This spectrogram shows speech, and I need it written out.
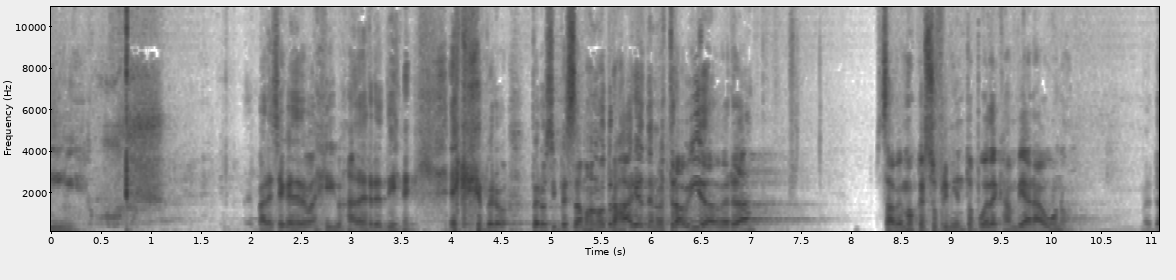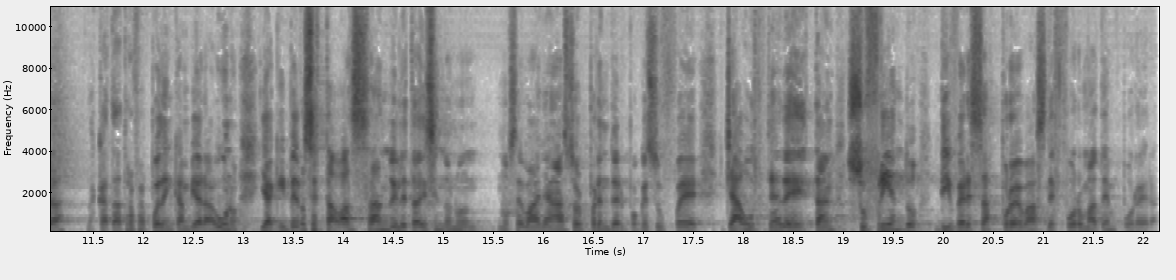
y parecía que se iban a derretir. Es que, pero, pero si pensamos en otras áreas de nuestra vida, ¿verdad? Sabemos que el sufrimiento puede cambiar a uno, ¿verdad? Las catástrofes pueden cambiar a uno. Y aquí Pedro se está avanzando y le está diciendo, no, no se vayan a sorprender porque su fe, ya ustedes están sufriendo diversas pruebas de forma temporera.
